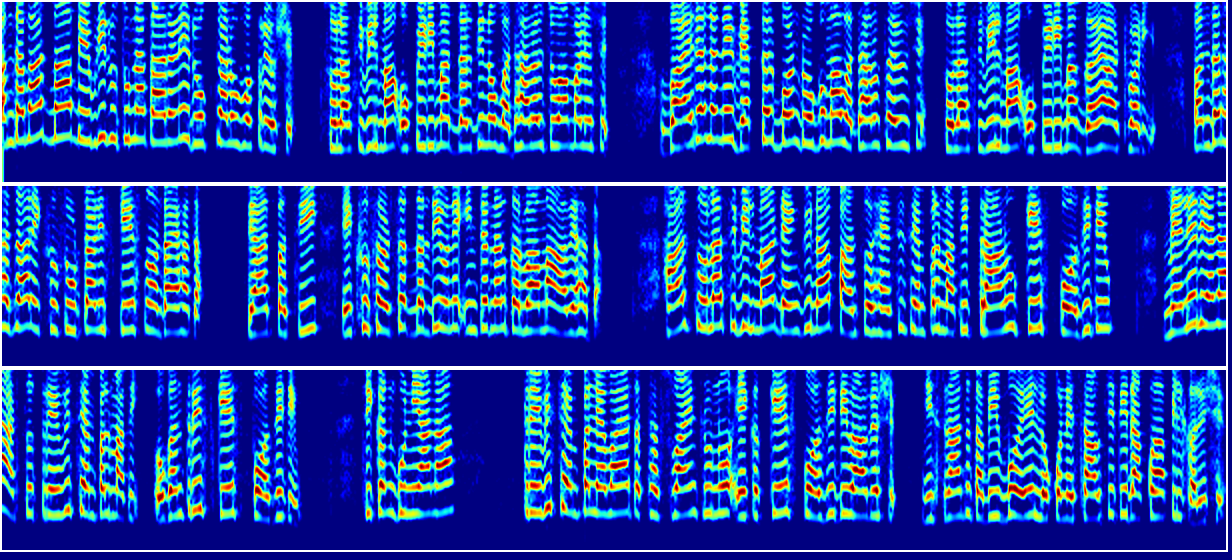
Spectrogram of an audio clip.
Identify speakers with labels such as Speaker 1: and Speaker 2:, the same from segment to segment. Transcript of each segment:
Speaker 1: અમદાવાદમાં બેવડી ઋતુના કારણે રોગચાળો વકર્યો છે. સોલા સિવિલમાં ઓપીડીમાં દર્દીનો વધારો જોવા મળ્યો છે. વાયરલ અને વેક્ટર બોર્ન રોગોમાં વધારો થયો છે. સોલા સિવિલમાં ઓપીડીમાં ગયા અઠવાડિયે પંદર હજાર એકસો સુડતાલીસ કેસ નોંધાયા હતા. ત્યાર પછી એકસો સડસઠ દર્દીઓને ઇન્ટરનલ કરવામાં આવ્યા હતા. હાલ સોલા સિવિલમાં ડેન્ગ્યુના પાંચસો એંસી સેમ્પલમાંથી ત્રાણું કેસ પોઝિટિવ, મેલેરિયાના આઠસો ત્રેવીસ સેમ્પલમાંથી ઓગણત્રીસ કેસ પોઝિટિવ. ચિકનગુનિયાના ત્રેવીસ સેમ્પલ લેવાયા તથા સ્વાઇન ફ્લૂનો એક કેસ પોઝિટિવ આવ્યો છે. નિષ્ણાંત તબીબોએ લોકોને સાવચેતી રાખવા અપીલ કરી છે.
